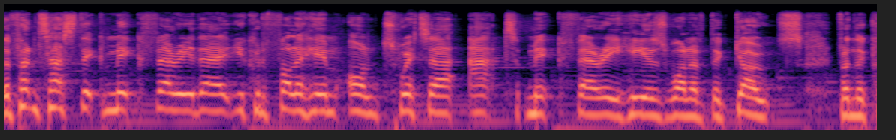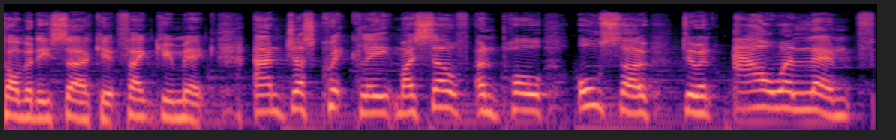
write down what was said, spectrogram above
The fantastic Mick Ferry there. You can follow him on Twitter at Mick Ferry. He is one of the goats from the comedy circuit. Thank you, Mick. And just quickly, myself and Paul also do an hour length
